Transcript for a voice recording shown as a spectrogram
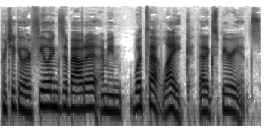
particular feelings about it? I mean, what's that like? That experience?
